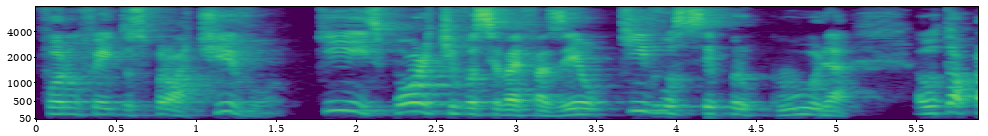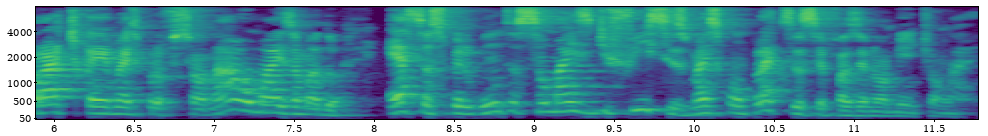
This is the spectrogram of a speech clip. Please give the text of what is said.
foram feitos proativo, que esporte você vai fazer, o que você procura, a tua prática é mais profissional ou mais amador? Essas perguntas são mais difíceis, mais complexas de você fazer no ambiente online.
